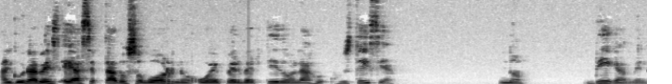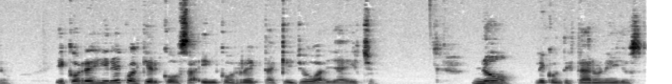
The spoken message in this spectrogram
¿Alguna vez he aceptado soborno o he pervertido la justicia? No, dígamelo y corregiré cualquier cosa incorrecta que yo haya hecho. No, le contestaron ellos,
